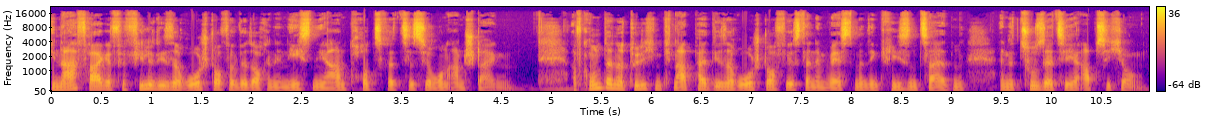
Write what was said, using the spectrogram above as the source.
Die Nachfrage für viele dieser Rohstoffe wird auch in den nächsten Jahren trotz Rezession ansteigen. Aufgrund der natürlichen Knappheit dieser Rohstoffe ist ein Investment in Krisenzeiten eine zusätzliche Absicherung.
